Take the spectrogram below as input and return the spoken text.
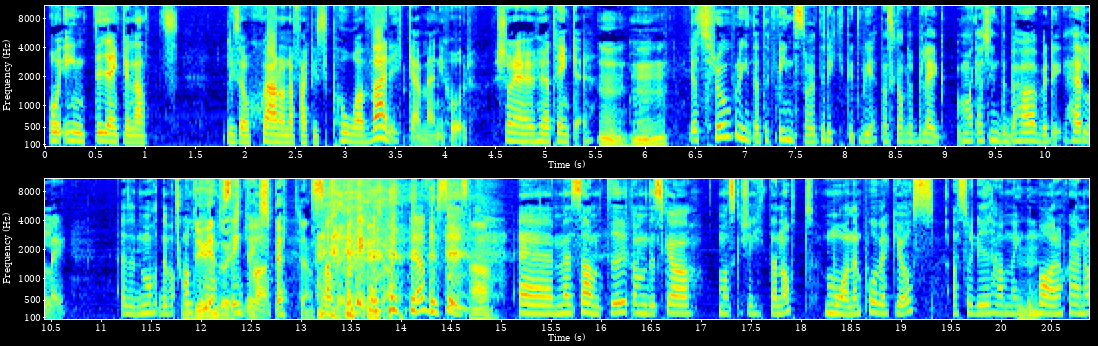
Och inte egentligen att liksom stjärnorna faktiskt påverkar människor. Förstår ni hur jag tänker? Mm. Mm. Jag tror inte att det finns något riktigt vetenskapligt belägg och man kanske inte behöver det heller. Alltså, det må, det, Och du är ändå inte experten. vitt. Ja precis. Ja. Eh, men samtidigt om det ska, om man ska försöka hitta något, månen påverkar ju oss. Astrologi handlar inte Mm. bara om stjärnor,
